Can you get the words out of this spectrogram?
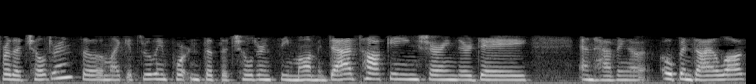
for the children. So I'm like, it's really important that the children see mom and dad talking, sharing their day, and having a open dialogue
